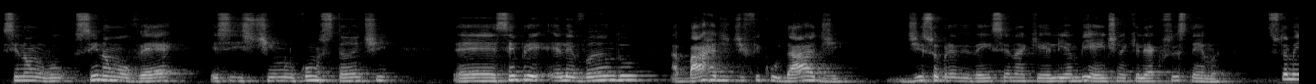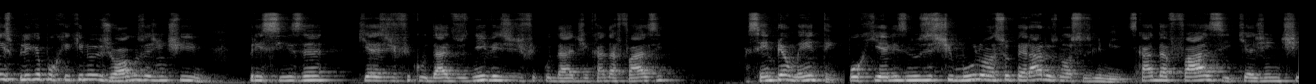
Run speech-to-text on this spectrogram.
se não, se não houver esse estímulo constante, é, sempre elevando a barra de dificuldade de sobrevivência naquele ambiente, naquele ecossistema. Isso também explica por que nos jogos a gente precisa que as dificuldades, os níveis de dificuldade em cada fase sempre aumentem, porque eles nos estimulam a superar os nossos limites. Cada fase que a gente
